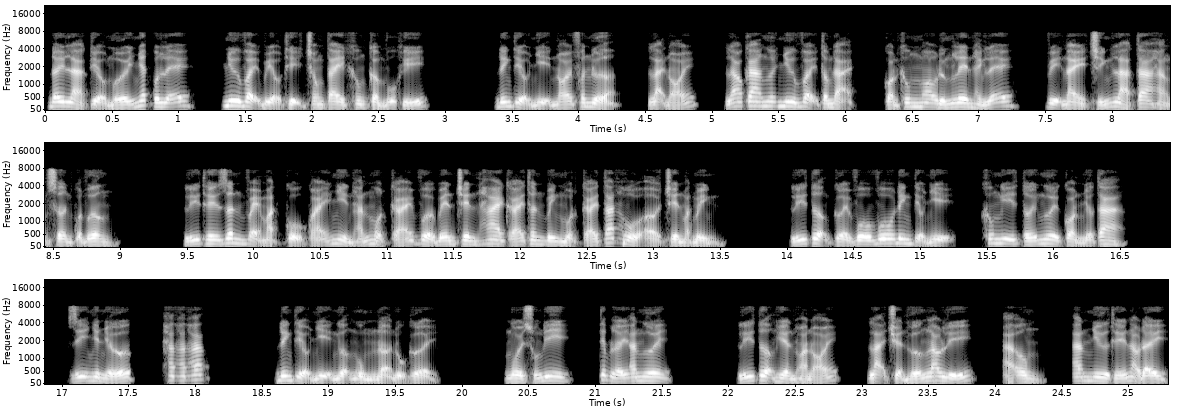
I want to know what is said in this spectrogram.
Đây là kiểu mới nhất quân lễ, như vậy biểu thị trong tay không cầm vũ khí. Đinh tiểu nhị nói phân nửa, lại nói lao ca ngươi như vậy tâm đại, còn không mau đứng lên hành lễ, vị này chính là ta hàng sơn quận vương. Lý thế dân vẻ mặt cổ quái nhìn hắn một cái vừa bên trên hai cái thân binh một cái tát hồ ở trên mặt mình. Lý tượng cười vô vô đinh tiểu nhị, không nghĩ tới ngươi còn nhớ ta. Dĩ nhiên nhớ hhh đinh tiểu nhị ngượng ngùng nợ nụ cười. Ngồi xuống đi, tiếp lấy ăn ngươi. Lý tượng hiền hòa nói, lại chuyển hướng lao lý à ông ăn như thế nào đây?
